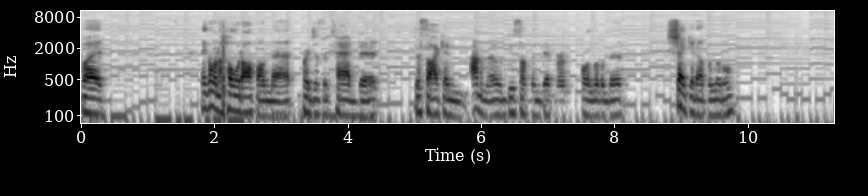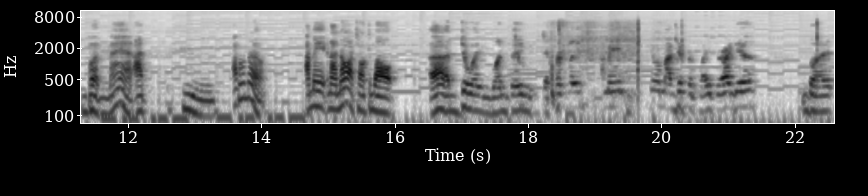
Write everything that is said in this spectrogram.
but I think I want to hold off on that for just a tad bit, just so I can, I don't know, do something different for a little bit, shake it up a little. But man, I, hmm, I don't know. I mean, and I know I talked about uh, doing one thing differently. I mean, doing my different playthrough idea, but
